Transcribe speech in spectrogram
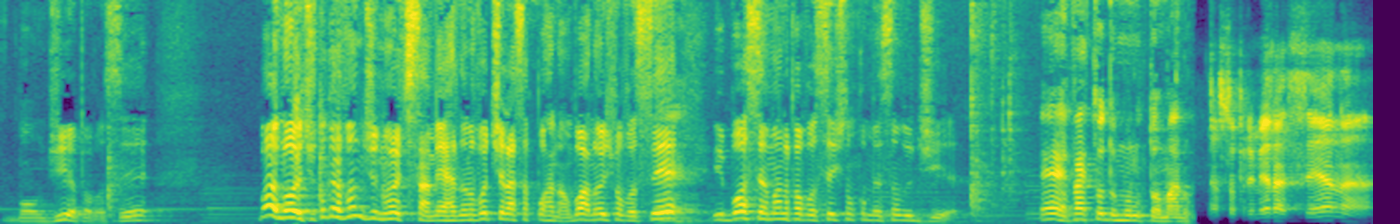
Bom dia para você. Boa noite, eu tô gravando de noite essa merda, não vou tirar essa porra não. Boa noite para você é. e boa semana para vocês que estão começando o dia. É, vai todo mundo tomar no. Na sua primeira cena,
